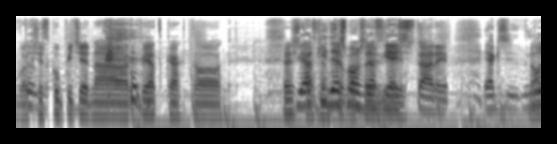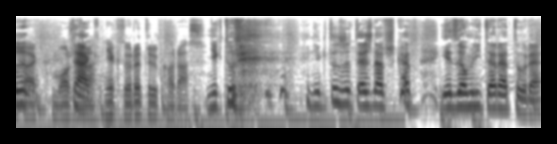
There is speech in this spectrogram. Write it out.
Bo jak To- się skupicie na kwiatkach, to też Kwiatki też można coś zjeść, stary. Jak, No może, tak, można. tak. Niektóre tylko raz. niektórzy, niektórzy też na przykład jedzą literaturę.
